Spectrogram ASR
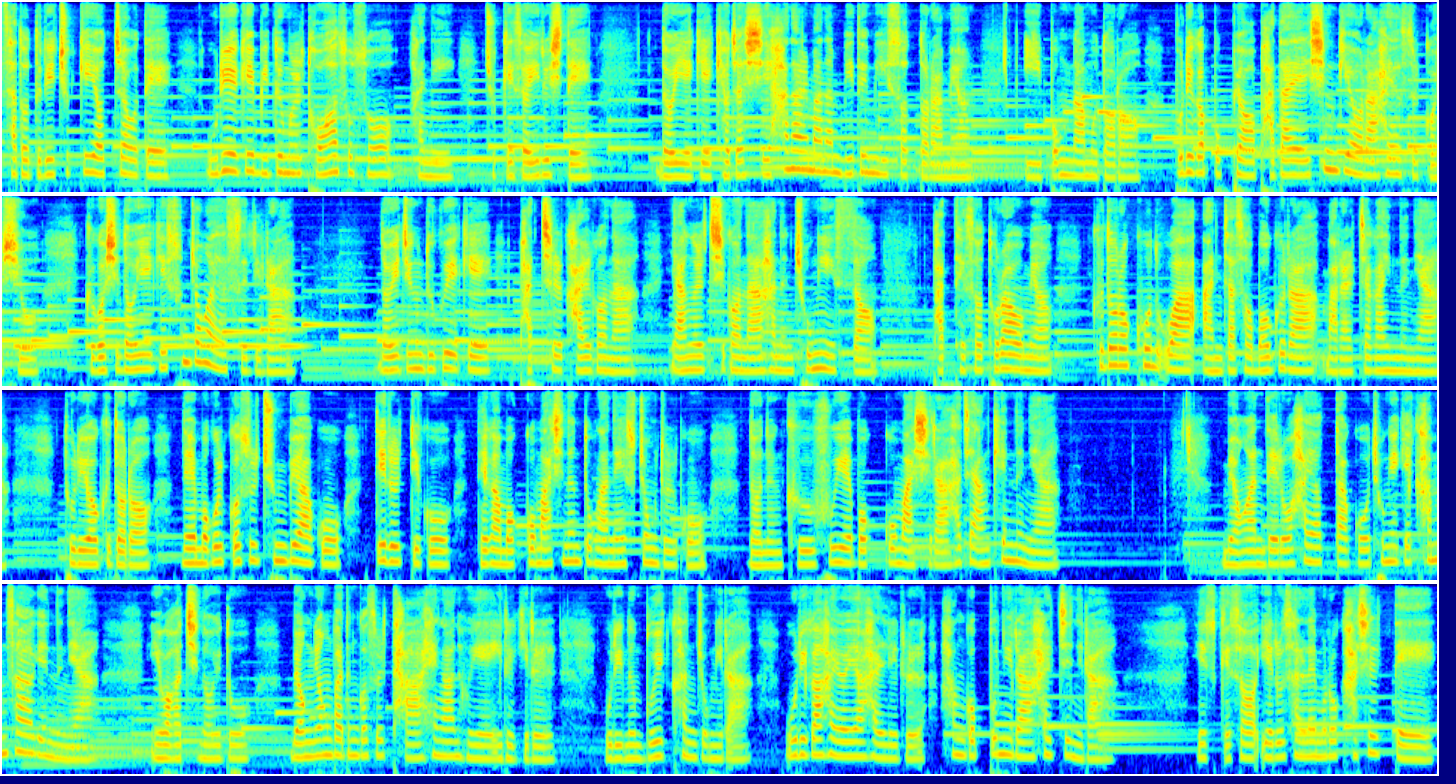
사도들이 주께 여짜오되 우리에게 믿음을 더하소서 하니 주께서 이르시되 너희에게 겨자씨 한 알만한 믿음이 있었더라면 이 뽕나무더러 뿌리가 뽑혀 바다에 심기어라 하였을 것이요 그것이 너희에게 순종하였으리라. 너희 중 누구에게 밭을 갈거나 양을 치거나 하는 종이 있어 밭에서 돌아오며 그더러 곧 와 앉아서 먹으라 말할 자가 있느냐 도리어 그더러 내 먹을 것을 준비하고 띠를 띠고 내가 먹고 마시는 동안에 수종 들고 너는 그 후에 먹고 마시라 하지 않겠느냐? 명한 대로 하였다고 종에게 감사하겠느냐? 이와 같이 너희도 명령받은 것을 다 행한 후에 이르기를 우리는 무익한 종이라 우리가 하여야 할 일을 한 것뿐이라 할지니라. 예수께서 예루살렘으로 가실 때에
